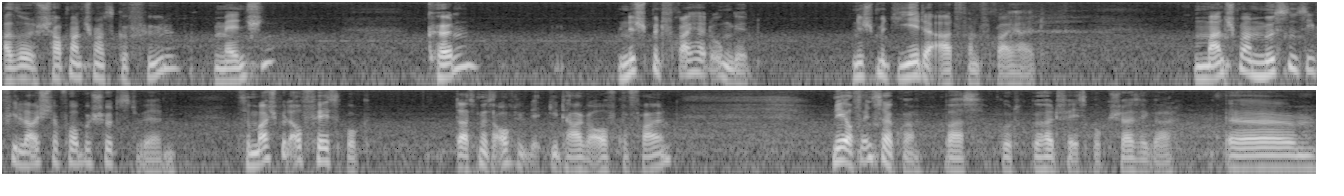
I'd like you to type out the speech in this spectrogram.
Also ich habe manchmal das Gefühl, Menschen können nicht mit Freiheit umgehen. Nicht mit jeder Art von Freiheit. Und manchmal müssen sie vielleicht davor beschützt werden. Zum Beispiel auf Facebook. Da ist mir jetzt auch die Tage aufgefallen. Nee, auf Instagram war es. Gut, gehört Facebook, scheißegal. Ähm,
